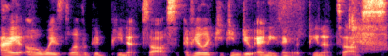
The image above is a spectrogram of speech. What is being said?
I always love a good peanut sauce. I feel like you can do anything with peanut sauce.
